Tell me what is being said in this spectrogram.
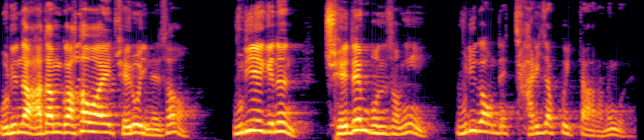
우리는 아담과 하와의 죄로 인해서 우리에게는 죄된 본성이 우리 가운데 자리 잡고 있다라는 거예요.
